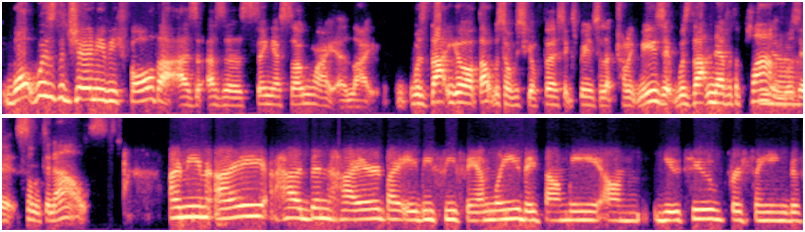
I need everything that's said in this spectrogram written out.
What was the journey before that as as a singer songwriter? Like, was that your that was obviously your first experience electronic music? Was that never the plan? Yeah. Was it something else? I mean, I had been hired by ABC Family. They found me on YouTube for singing this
